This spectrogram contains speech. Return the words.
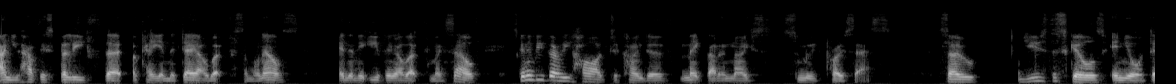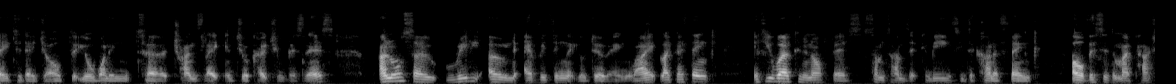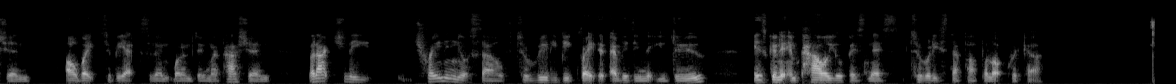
and you have this belief that, okay, in the day I work for someone else, and in the evening I work for myself, it's going to be very hard to kind of make that a nice, smooth process. So use the skills in your day to day job that you're wanting to translate into your coaching business and also really own everything that you're doing, right? Like, I think if you work in an office, sometimes it can be easy to kind of think, oh, this isn't my passion. I'll wait to be excellent when I'm doing my passion. But actually, training yourself to really be great at everything that you do is going to empower your business to really step up a lot quicker.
